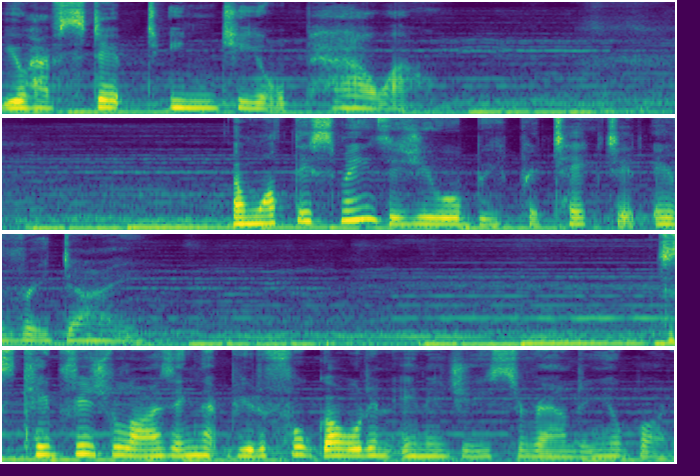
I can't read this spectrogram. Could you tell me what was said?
You have stepped into your power. And what this means is you will be protected every day. Just keep visualizing that beautiful golden energy surrounding your body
